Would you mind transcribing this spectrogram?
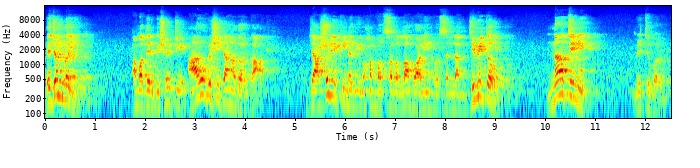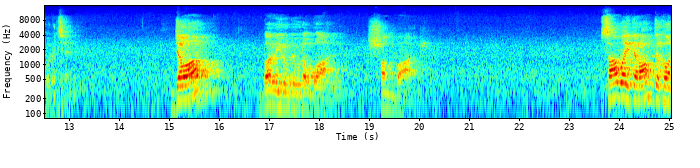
এজন্যই আমাদের বিষয়টি আরও বেশি জানা দরকার যে আসলে কি নবী মোহাম্মদ সাল্লাহ আলী ওসাল্লাম জীবিত না তিনি মৃত্যুবরণ করেছেন। জবাব, বারোই রবিউল আউ্য়াল, সোমবার। সাহবাই কেরম যখন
